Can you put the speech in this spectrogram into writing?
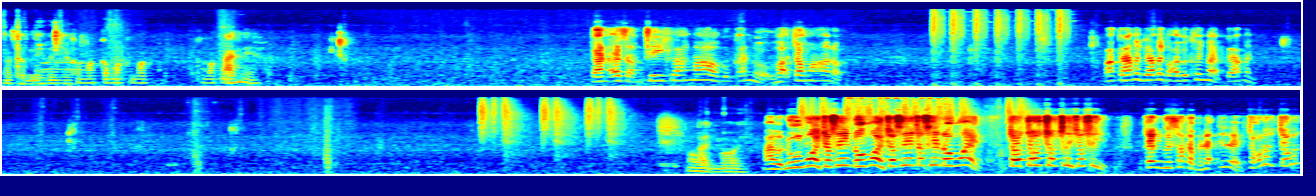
ទៅធ្វើនេះវិញចឹងកុំមកកុំមកកុំមកកុំ មកបែរគ្នា កាន់ SMG ខ្លះមកគុំកាន់ហក់ចុះមកនោះមកក្រាបវិញក្រាបវិញក៏ឲ្យវាឃើញមកក្រាបវិញ បាច់មួយ មកដួលមួយចុះស៊ីដួលមួយចុះស៊ីចុះស៊ីដួលមួយចុះចុះចុះស៊ីចុះស៊ីចឹងវាសតតែម្នាក់ទៀតទេចុះលើចុះលើ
